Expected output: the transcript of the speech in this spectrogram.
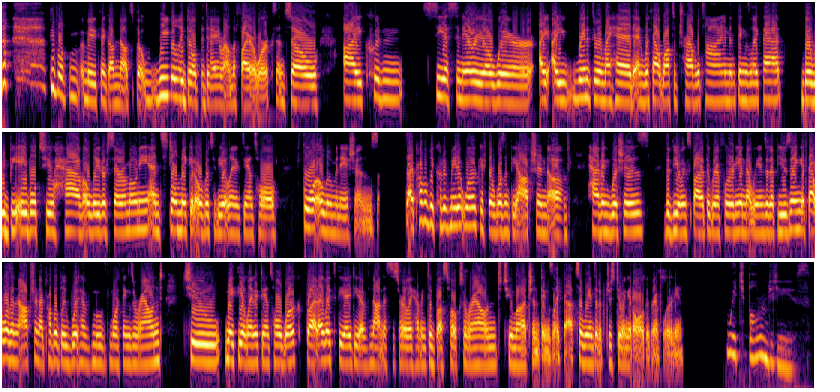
People may think I'm nuts, but we really built the day around the fireworks, and so I couldn't see a scenario where I, I ran it through in my head, and without lots of travel time and things like that, where we'd be able to have a later ceremony and still make it over to the Atlantic Dance Hall for illuminations. I probably could have made it work if there wasn't the option of having wishes the viewing spot at the Grand Floridian that we ended up using. If that wasn't an option, I probably would have moved more things around to make the Atlantic Dance Hall work. But I liked the idea of not necessarily having to bus folks around too much and things like that. So we ended up just doing it all at the Grand Floridian. Which ballroom did you use?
